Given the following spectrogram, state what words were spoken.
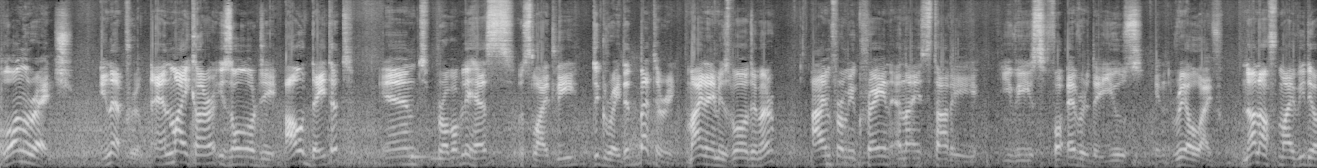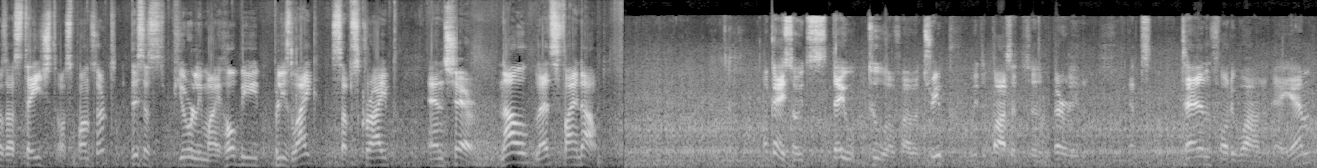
long range in April. And my car is already outdated and probably has a slightly degraded battery. My name is Volodymyr. I'm from Ukraine and I study EVs for everyday use in real life. None of my videos are staged or sponsored. This is purely my hobby. Please like, subscribe and share. Now let's find out. Okay, so it's day two of our trip. We departed uh, Berlin at 10:41 a.m.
